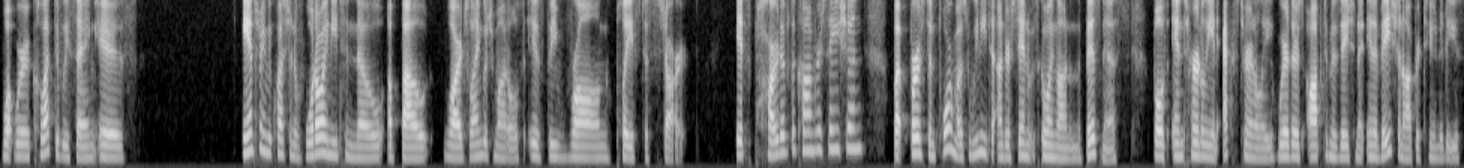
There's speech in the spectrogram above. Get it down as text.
what we're collectively saying is answering the question of what do I need to know about large language models is the wrong place to start. It's part of the conversation, but first and foremost, we need to understand what's going on in the business, both internally and externally, where there's optimization and innovation opportunities,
